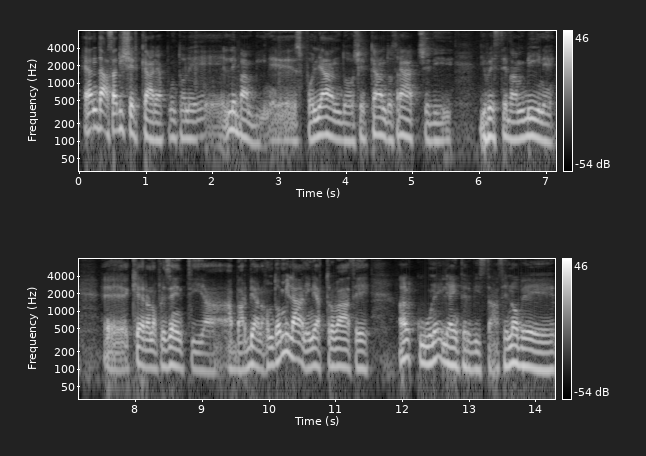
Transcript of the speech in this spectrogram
è andata a ricercare appunto le, le bambine, sfogliando, cercando tracce di, di queste bambine eh, che erano presenti a, a, Barbiana con Don Milani, ne ha trovate alcune le ha intervistate, nove,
